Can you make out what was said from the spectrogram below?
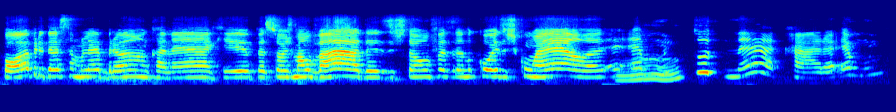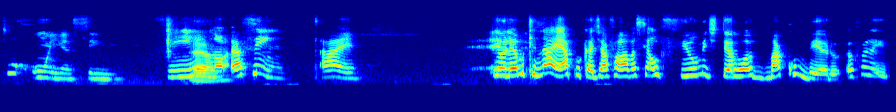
pobre dessa mulher branca, né? Que pessoas malvadas estão fazendo coisas com ela. É, é uhum. é muito, né, cara? É muito ruim, assim. Sim, é. no, assim, ai. E eu lembro que na época já falava assim, é o filme de terror macumbeiro. Eu falei,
